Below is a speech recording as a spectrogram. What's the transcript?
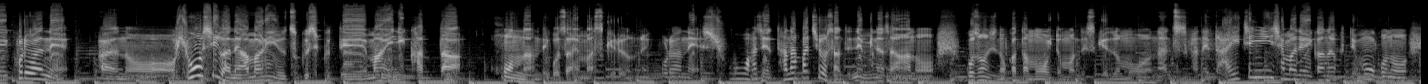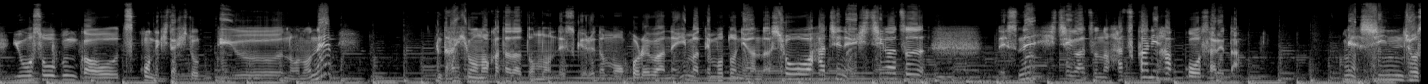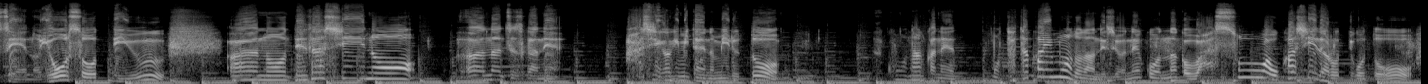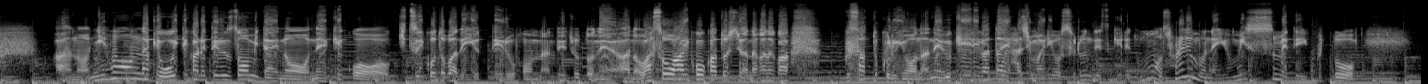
えー、これはねあの表紙がねあまりに美しくて前に買った本なんでございますけれどねこれはね昭和8年田中千代さんってね皆さんあのご存知の方も多いと思うんですけれども何ですかね第一人者まではいかなくてもこの洋装文化を突っ込んできた人っていうののね代表の方だと思うんですけれどもこれはね今手元にあるのは昭和8年7月ですね。7月の20日に発行された、ね、新女性の様相っていうあの出だしのあ何ですかね橋書きみたいの見るとこうなんかねもう戦いモードなんですよね。こうなんか和装はおかしいだろってことをあの日本だけ置いてかれてるぞみたいのをね結構きつい言葉で言っている本なんでちょっとねあの和装愛好家としてはなかなかぐさっとくるようなね受け入れがたい始まりをするんですけれどもそれでもね読み進めていくと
